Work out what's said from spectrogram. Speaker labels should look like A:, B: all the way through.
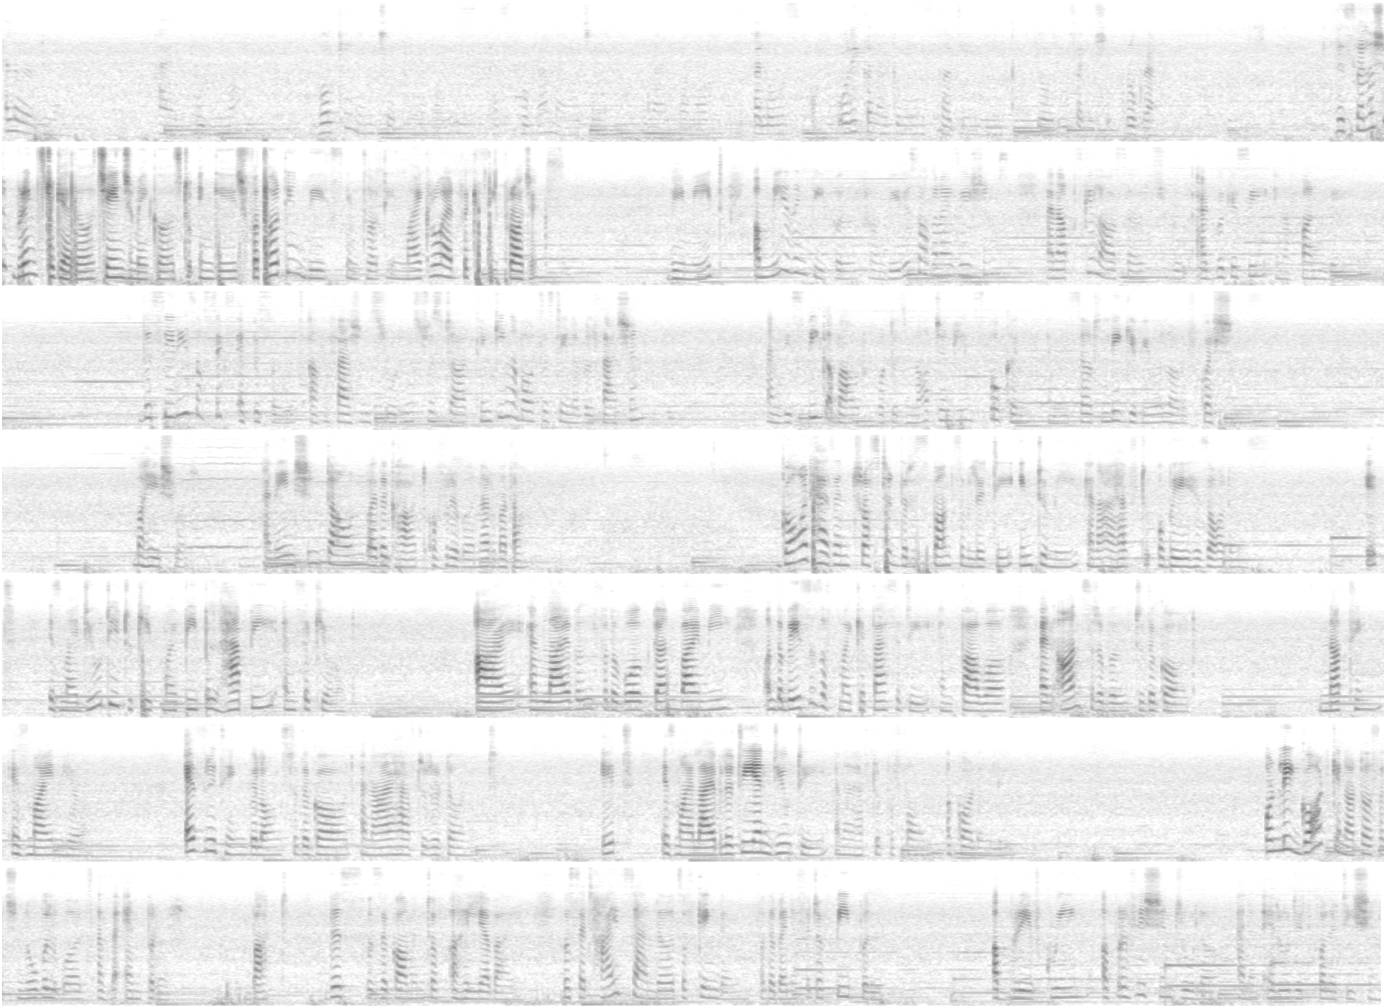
A: Hello everyone, I am Purnima, working in Chaitanya Voice as program manager and I am one of the fellows of Ori Kalankini's 13-week Theory Fellowship program. This fellowship brings together change makers to engage for 13 weeks in 13 micro advocacy projects. We meet amazing people from various organizations and upskill ourselves to do advocacy in a fun way. This series of six episodes are for fashion students to start thinking about sustainable fashion, and we speak about what is not generally spoken, and we certainly give you a lot of questions. Maheshwar, an ancient town by the ghat of river Narmada. God has entrusted the responsibility into me, and I have to obey His orders. It is my duty to keep my people happy and secured. I am liable for the work done by me on the basis of my capacity and power and answerable to the God. Nothing is mine here. Everything belongs to the God and I have to return it. It is my liability and duty and I have to perform accordingly. Only God can utter such noble words as the Emperor. But this was the comment of Ahilyabai who set high standards of kingdom for the benefit of people, a brave queen, a proficient ruler, and an erudite politician.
